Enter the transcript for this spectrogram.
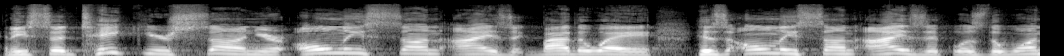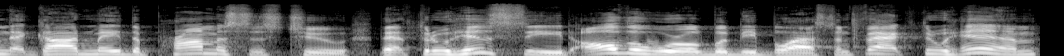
And he said, Take your son, your only son Isaac. By the way, his only son Isaac was the one that God made the promises to, that through his seed all the world would be blessed. In fact, through him,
